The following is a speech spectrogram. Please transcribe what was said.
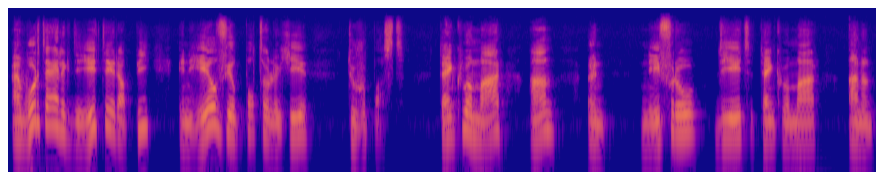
en wordt eigenlijk dieettherapie in heel veel pathologieën toegepast. Denken we maar aan een nefro-dieet, denken we maar aan een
